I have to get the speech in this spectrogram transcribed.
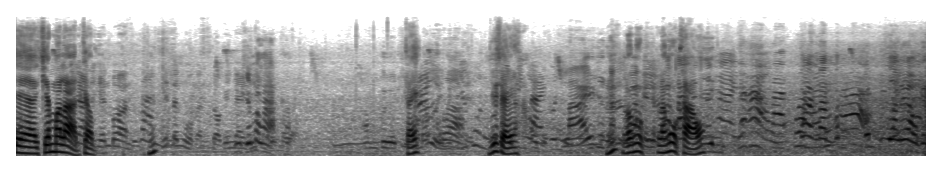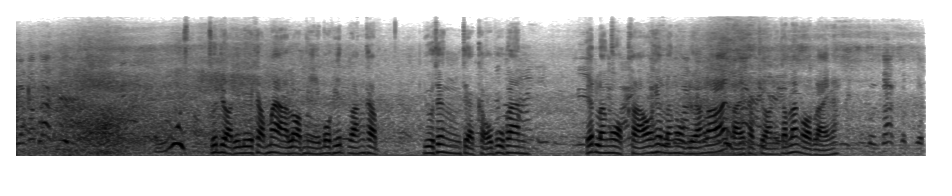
แต่เข็มมาลาดครับใส่ยู่ใส่ลายหึละงูละงูขาว ทางนั้นมันมันเบื่อแล้วก็ยังมาทางอื่นอู้ยสุดยอดเลยครับมารอบนี้โบ่ผิดหวังครับ อยู่ทึงเทือกเขาภูพานเฮ็ดละงกขาวเฮ็ดละงกเหลืองหลายหลายครับช่วงนี้กำลังออกหลายนะเบิ่งทางสะกด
